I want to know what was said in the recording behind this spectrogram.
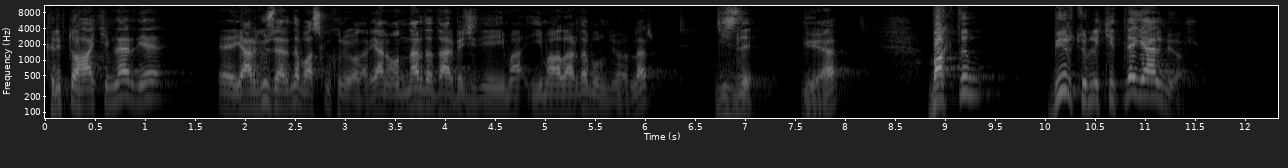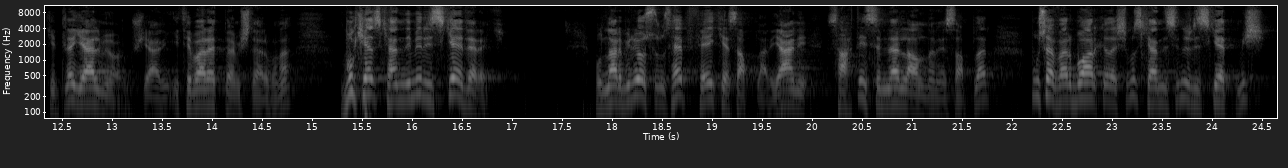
Kripto hakimler diye e, yargı üzerinde baskı kuruyorlar. Yani onlar da darbeci diye ima, imalarda bulunuyorlar. Gizli güya. Baktım bir türlü kitle gelmiyor. Kitle gelmiyormuş. Yani itibar etmemişler buna. Bu kez kendimi riske ederek. Bunlar biliyorsunuz hep fake hesaplar. Yani sahte isimlerle alınan hesaplar. Bu sefer bu arkadaşımız kendisini riske etmiş.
